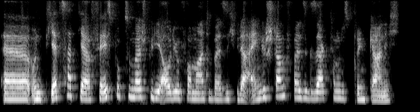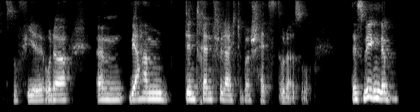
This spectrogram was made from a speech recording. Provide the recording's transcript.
Äh, und jetzt hat ja Facebook zum Beispiel die Audioformate bei sich wieder eingestampft, weil sie gesagt haben, das bringt gar nicht so viel. Oder ähm, wir haben den Trend vielleicht überschätzt oder so. Deswegen,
